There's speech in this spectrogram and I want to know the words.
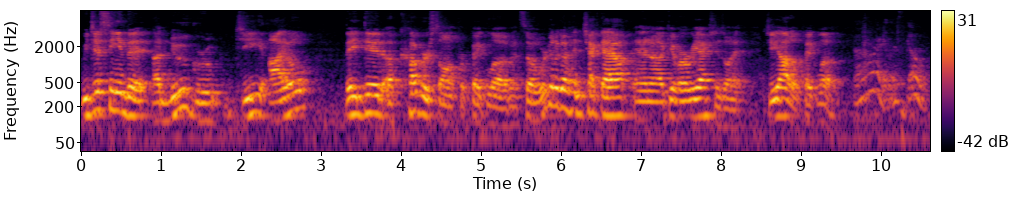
we just seen that a new group, (G)I-DLE, they did a cover song for Fake Love, and so we're gonna go ahead and check that out and uh, give our reactions on it. (G)I-DLE, Fake Love. All right, let's go.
